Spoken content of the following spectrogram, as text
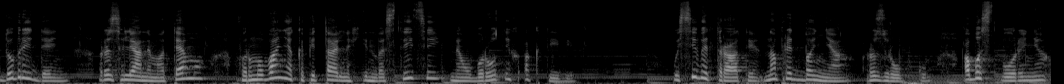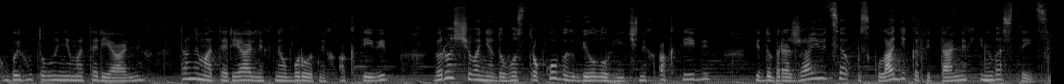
Добрий день! Розглянемо тему формування капітальних інвестицій необоротних активів. Усі витрати на придбання, розробку або створення, виготовлення матеріальних та нематеріальних необоротних активів, вирощування довгострокових біологічних активів відображаються у складі капітальних інвестицій.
